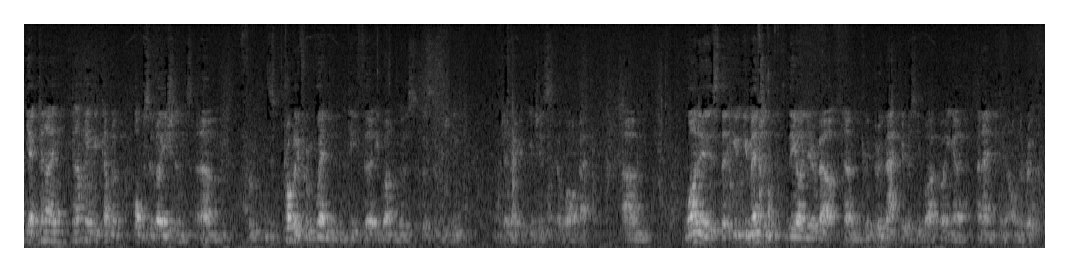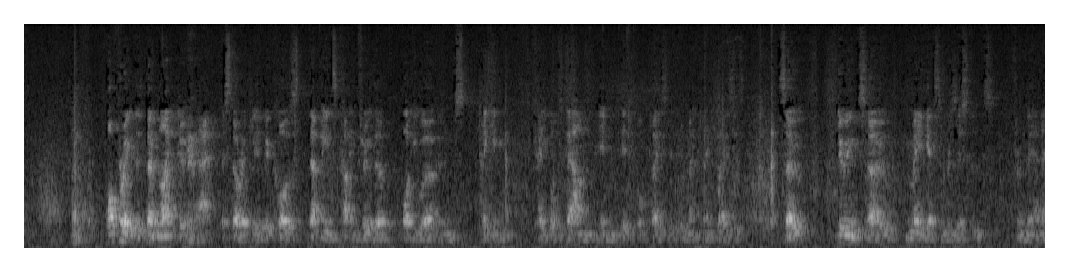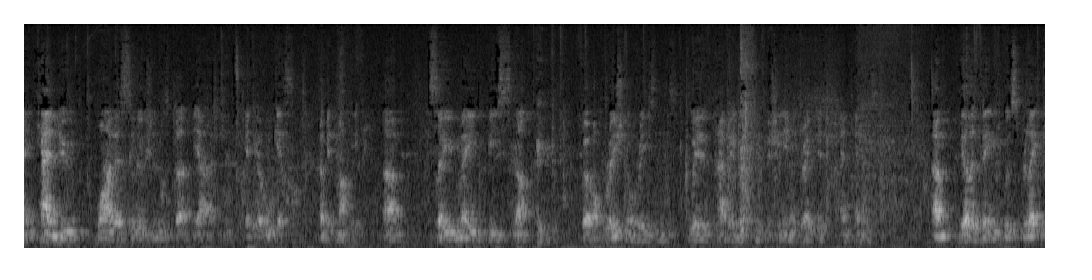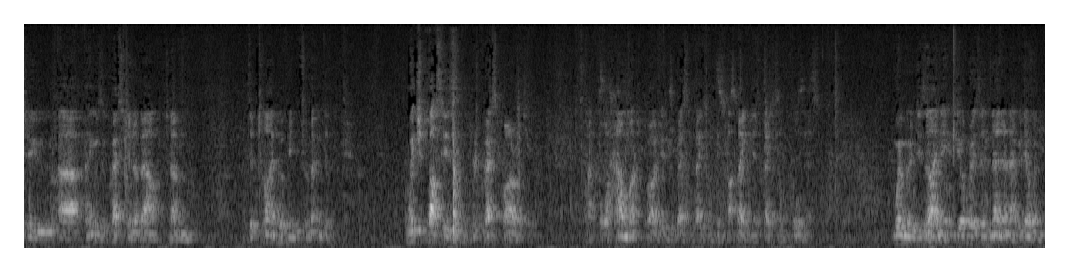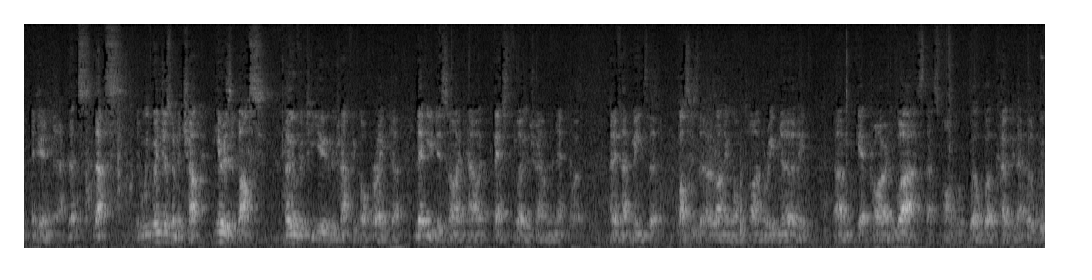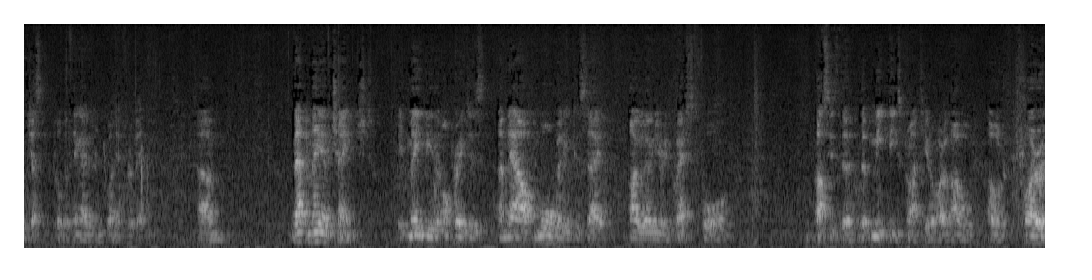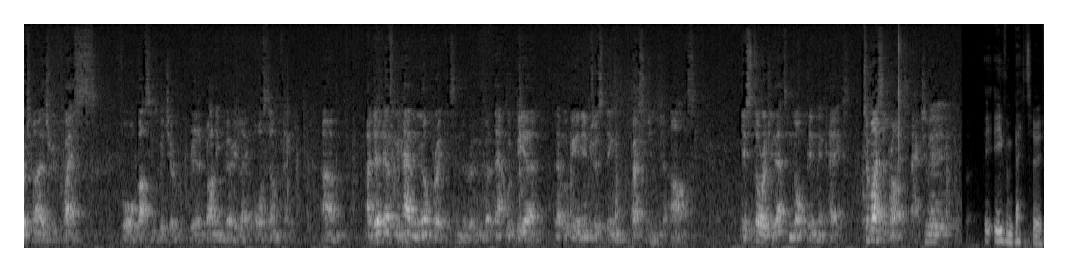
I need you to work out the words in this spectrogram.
Yeah, can I, can I make a couple of observations um, from, probably from when T31 was, was originally generated, which is a while back. Um, one is that you, you mentioned the idea about um, to improve accuracy by putting a, an antenna on the roof. Operators don't like doing that historically because that means cutting through the bodywork and taking cables down in difficult places to maintain places. So doing so may get some resistance from there. Now you can do wireless solutions, but yeah, it, it all gets a bit mucky. Um, so you may be stuck for operational reasons with having machine integrated antennas. Um, the other thing was related to, uh, I think it was a question about um, the type of information, which buses request priority, right, or how much priority is requested based on things lateness, based on coolness. When we were designing it, the operator said, no, no, no, we don't want to do any of that. That's, that's, we- we're just going to chuck, here is a bus, over to you, the traffic operator, let you decide how it best flows around the network. And if that means that buses that are running on time or even early um, get priority, well, that's, that's fine. We'll, we'll, we'll cope with that. We'll, we'll just pull the thing over and dwell it for a bit. Um, that may have changed. It may be that operators are now more willing to say, I will only request for buses that, that meet these criteria, or I will, I will prioritise requests for buses which are running very late or something. Um, I don't know if we have any operators in the room, but that would be, a, that would be an interesting question to ask. Historically, that's not been the case. To my surprise, actually. Even better if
